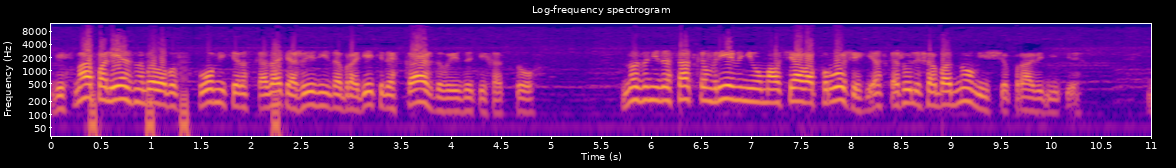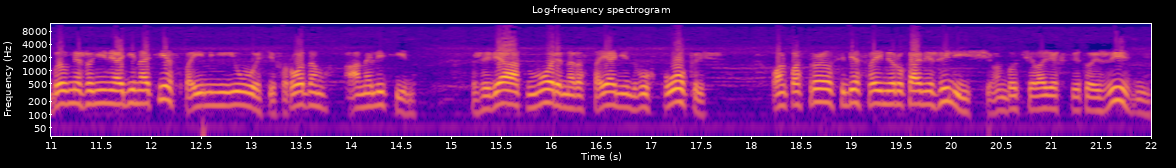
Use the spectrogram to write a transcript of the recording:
Весьма полезно было бы вспомнить и рассказать о жизни и добродетелях каждого из этих отцов. Но за недостатком времени, умолчав о прочих, я скажу лишь об одном еще праведнике. Был между ними один отец по имени Иосиф, родом Аналитин. Живя от моря на расстоянии двух поприщ, он построил себе своими руками жилище, он был человек святой жизни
